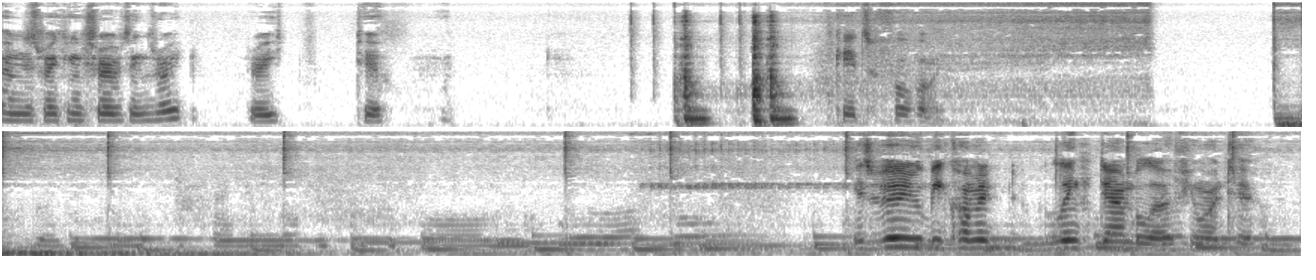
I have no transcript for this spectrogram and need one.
I'm just making sure everything's right. Three, two. Okay, it's a full volume. This video will be coming linked down below if you want to.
